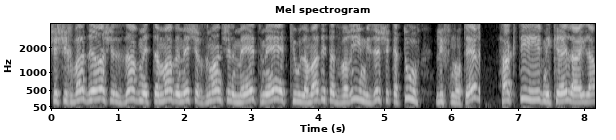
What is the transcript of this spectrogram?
ששכבת זרע של זב מטמא במשך זמן של מעת מעת, כי הוא למד את הדברים מזה שכתוב לפנות ערב, הכתיב מקרה לילה.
